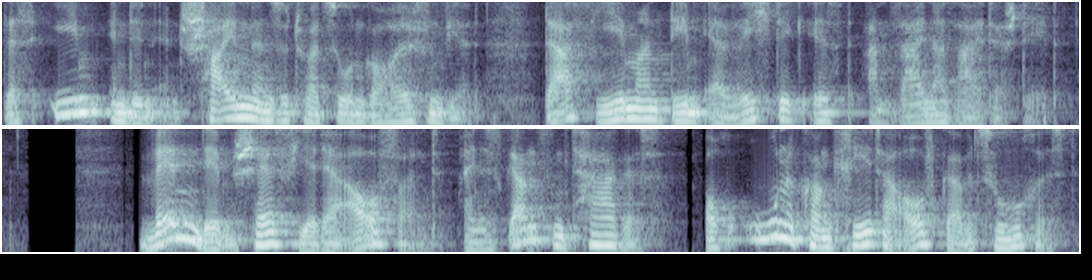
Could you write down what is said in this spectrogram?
dass ihm in den entscheidenden Situationen geholfen wird, dass jemand, dem er wichtig ist, an seiner Seite steht. Wenn dem Chef hier der Aufwand eines ganzen Tages auch ohne konkrete Aufgabe zu hoch ist,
